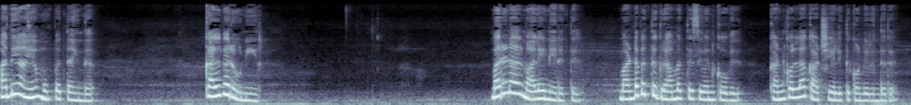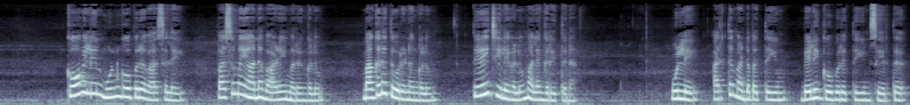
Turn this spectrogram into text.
அத்தியாயம் முப்பத்தைந்து. கல்வரோ நீர். மறுநாள் மாலை நேரத்தில் மண்டபத்து கிராமத்து சிவன் கோவில் கண்கொள்ளா காட்சியளித்துக் கொண்டிருந்தது. கோவிலின் முன்கோபுர வாசலை பசுமையான வாழை மரங்களும் மகர தோரணங்களும் திரைச்சீலைகளும் அலங்கரித்தன. உள்ளே அர்த்த மண்டபத்தையும் வெளி கோபுரத்தையும் சேர்த்து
